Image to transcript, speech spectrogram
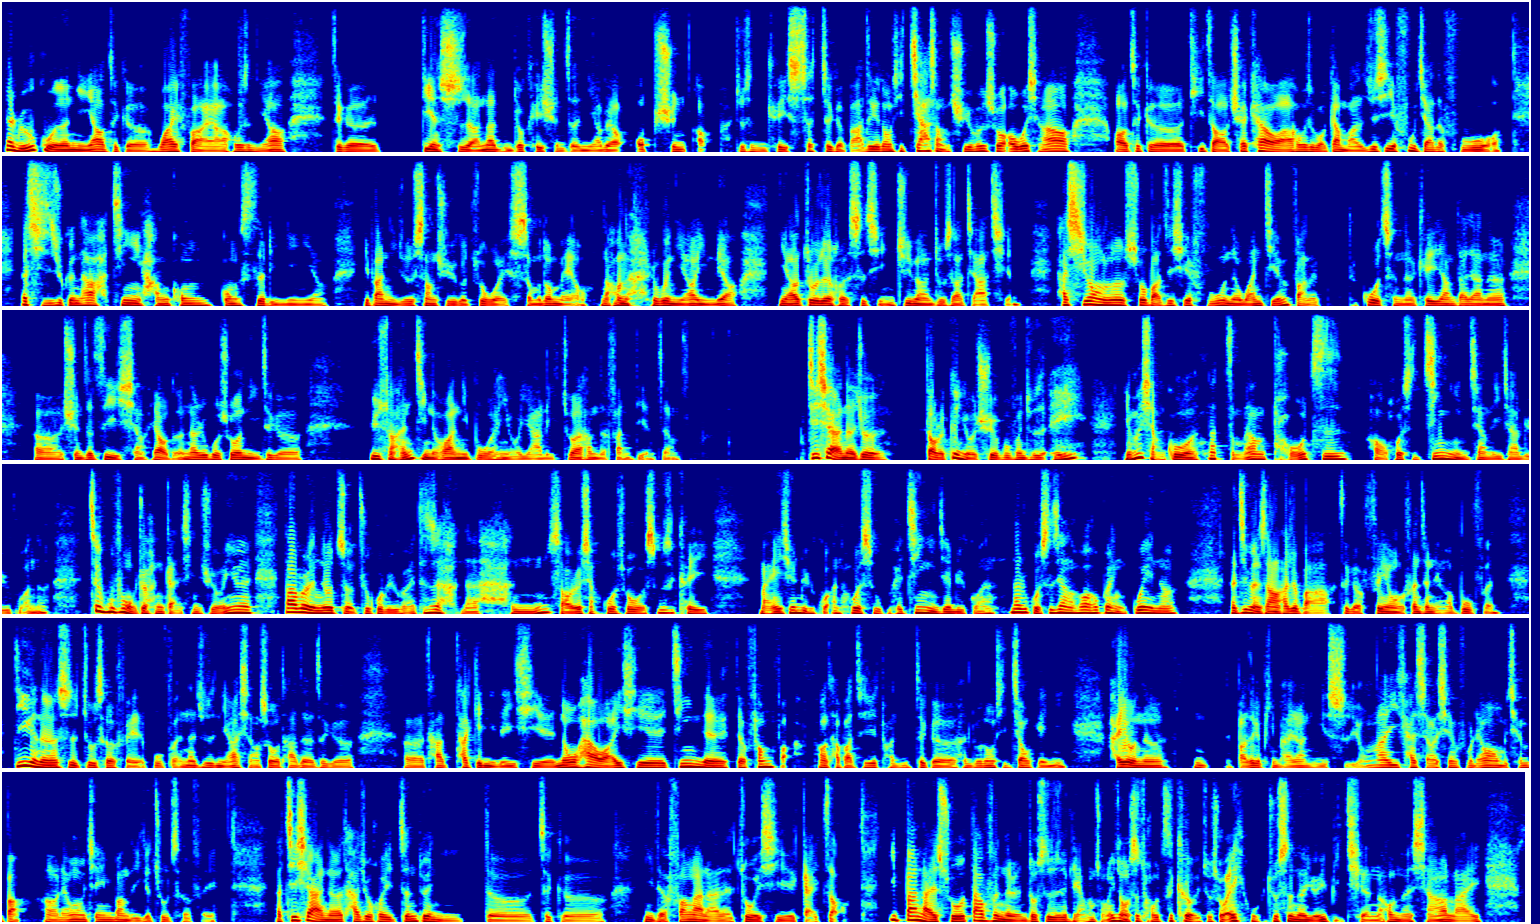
那如果呢你要这个 WiFi 啊，或者你要这个电视啊，那你都可以选择你要不要 Option Up。就是你可以设这个把这些东西加上去，或者说哦，我想要哦这个提早 check out 啊，或者我干嘛的，就是一些附加的服务哦。那其实就跟他经营航空公司的理念一样，一般你就是上去一个座位，什么都没有。然后呢，如果你要饮料，你要做任何事情，基本上就是要加钱。他希望说把这些服务呢玩减法的的过程呢，可以让大家呢呃选择自己想要的。那如果说你这个。预算很紧的话，你不会很有压力，住在他们的饭店这样子。接下来呢，就到了更有趣的部分，就是诶，有没有想过，那怎么样投资好，或是经营这样的一家旅馆呢？这个部分我就很感兴趣了，因为大部分人都只有住过旅馆，但是很难很少有想过说，我是不是可以。买一间旅馆，或是我可以经营一间旅馆。那如果是这样的话，会不会很贵呢？那基本上他就把这个费用分成两个部分。第一个呢是注册费的部分，那就是你要享受它的这个呃，他他给你的一些 know how 啊，一些经营的的方法，然后他把这些团这个很多东西交给你，还有呢，嗯，把这个品牌让你使用。那一开始要先付两万五千镑啊，两万五千英镑的一个注册费。那接下来呢，他就会针对你的这个你的方案来来做一些改造。一般来说，大部分的人都是两种，一种是投资客，就说，哎，我就是呢有一笔钱，然后呢想要来。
